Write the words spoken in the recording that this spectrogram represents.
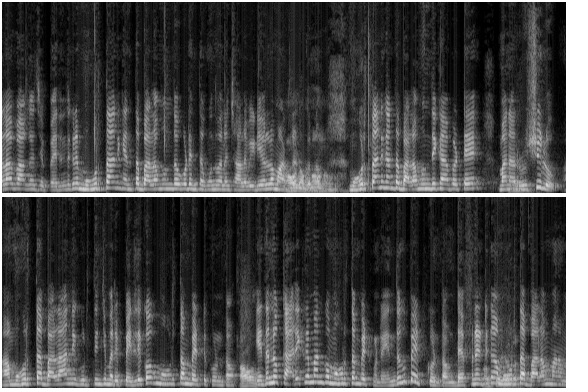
చాలా బాగా చెప్పారు. ఎందుకంటే ముహూర్తానికి ఎంత బలం ఉందో కూడా ఇంతకుముందు మనం చాలా వీడియోలో మాట్లాడుకున్నాం. ముహూర్తానికి అంత బలం ఉంది కాబట్టే మన ఋషులు ఆ ముహూర్త బలాన్ని గుర్తించి మరి పెళ్ళికి ఒక ముహూర్తం పెట్టుకుంటాం. ఏదైనా కార్యక్రమానికి ఒక ముహూర్తం పెట్టుకుంటాం. ఎందుకు పెట్టుకుంటాం? డెఫినెట్గా ముహూర్త బలం మనం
